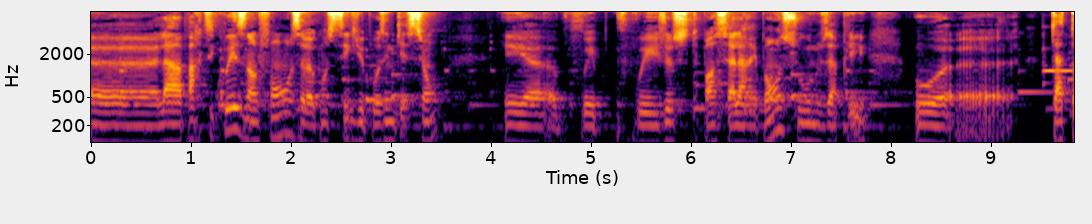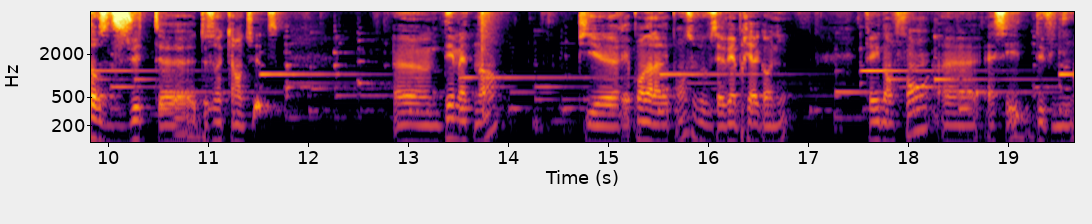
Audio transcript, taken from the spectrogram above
La partie quiz, dans le fond, ça va consister que je vais poser une question et vous, pouvez, vous pouvez juste penser à la réponse ou nous appeler au 14 18 248 dès maintenant, puis euh, répondre à la réponse. Vous avez un prix à gagner. Fait que dans le fond, essayez de deviner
